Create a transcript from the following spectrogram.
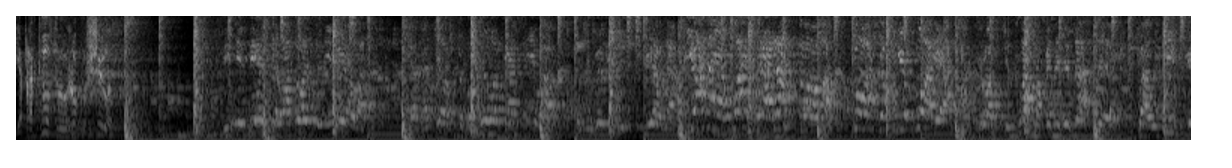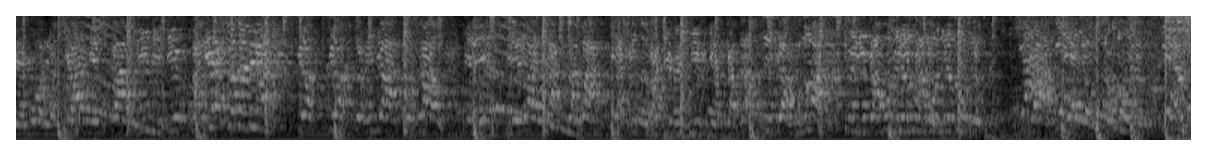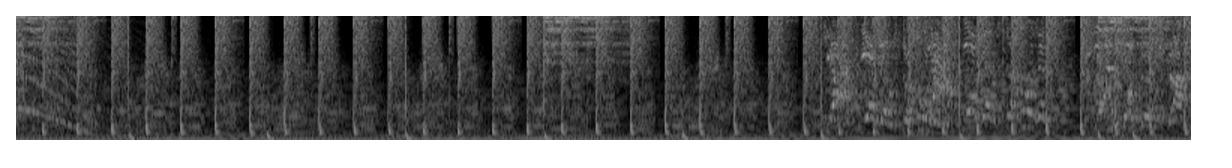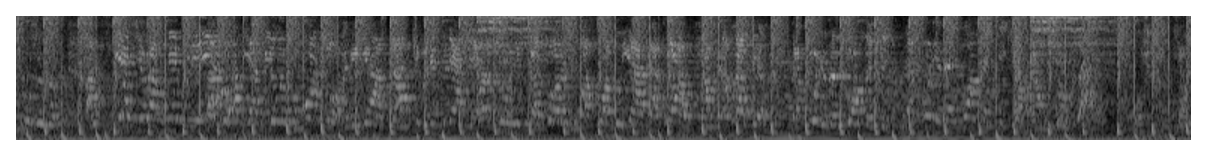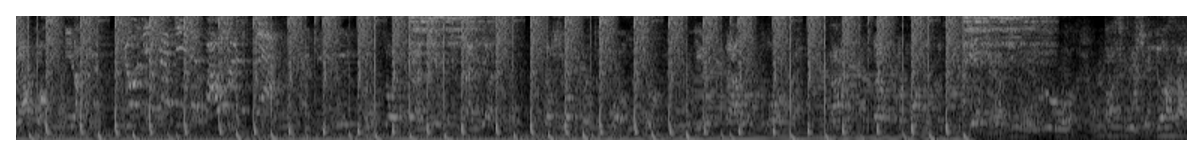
Я проткнул свою руку шилом. И теперь вся ладонь занемела Я хотел, чтобы было красиво Но не выглядит скверно. Пьяная власть прорабствовала Тоже в Егоре А кровь текла по канализации Балтийское море Я мечтал видеть их Леха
